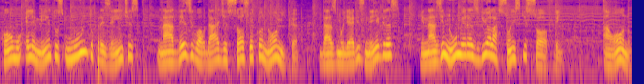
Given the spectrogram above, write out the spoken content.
como elementos muito presentes na desigualdade socioeconômica das mulheres negras e nas inúmeras violações que sofrem. A ONU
